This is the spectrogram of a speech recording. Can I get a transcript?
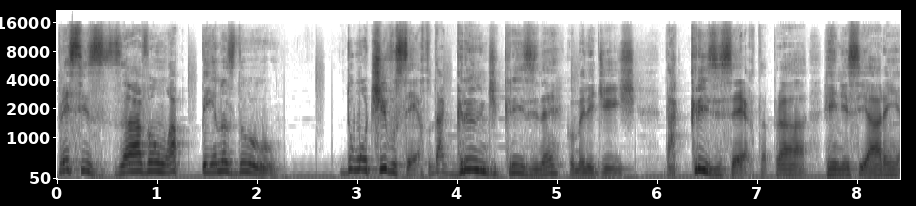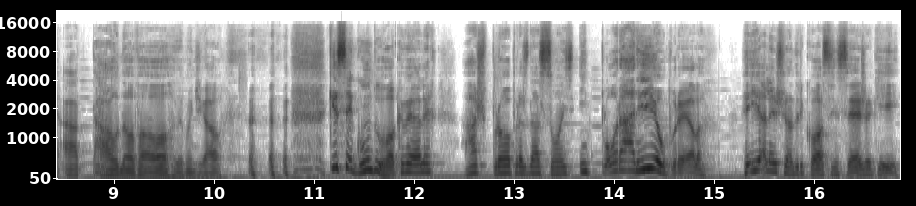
precisavam apenas do do motivo certo, da grande crise, né? Como ele diz da crise certa para reiniciarem a tal nova ordem mundial. que, segundo Rockefeller, as próprias nações implorariam por ela. E Alexandre Costa enseja que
